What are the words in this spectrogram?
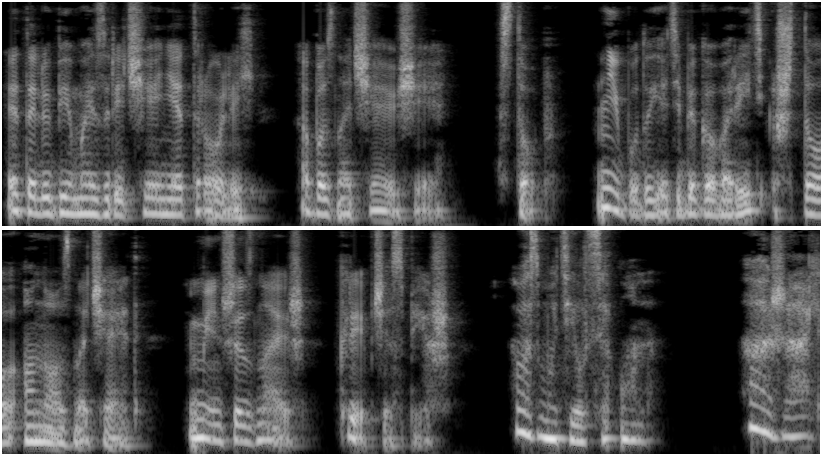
это любимое изречение троллей, обозначающее... Стоп, не буду я тебе говорить, что оно означает. Меньше знаешь, крепче спишь». Возмутился он. «А жаль.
